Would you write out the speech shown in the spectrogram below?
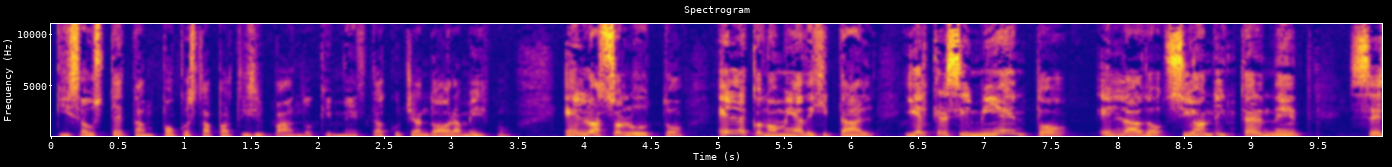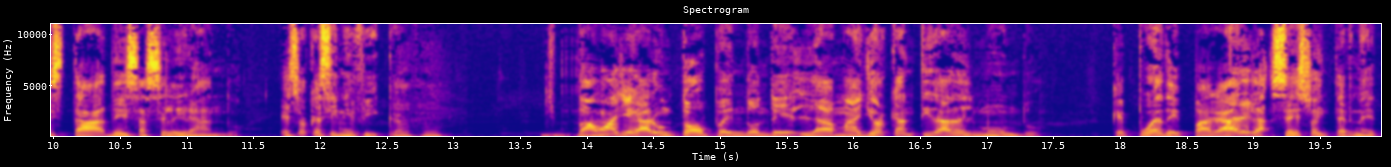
quizá usted tampoco está participando, que me está escuchando ahora mismo, en lo absoluto, en la economía digital y el crecimiento en la adopción de Internet se está desacelerando. ¿Eso qué significa? Vamos a llegar a un tope en donde la mayor cantidad del mundo que puede pagar el acceso a Internet,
